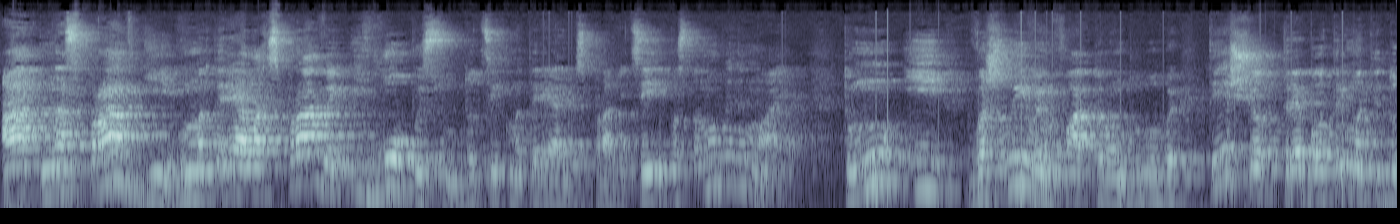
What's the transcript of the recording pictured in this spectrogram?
А насправді в матеріалах справи і в опису до цих матеріалів справи цієї постанови немає. Тому і важливим фактором було би те, що треба отримати до,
